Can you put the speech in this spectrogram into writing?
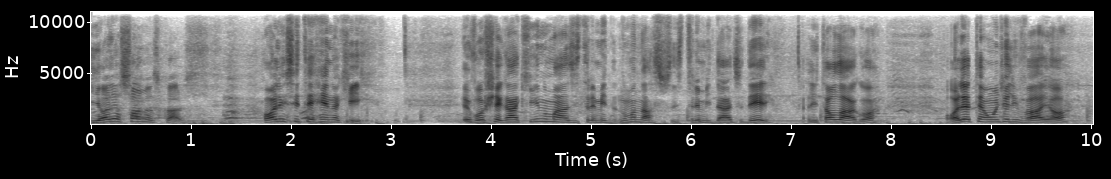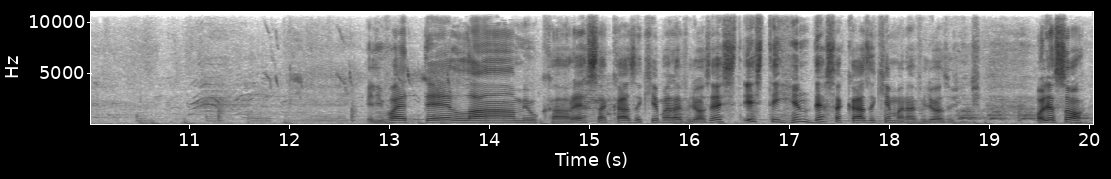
E olha só, meus caros, olha esse terreno aqui. Eu vou chegar aqui numa, extremidade, numa das extremidades dele, ali tá o lago, ó. Olha até onde ele vai, ó. Ele vai até lá, meu caro. Essa casa aqui é maravilhosa. Esse, esse terreno dessa casa aqui é maravilhoso, gente. Olha só,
